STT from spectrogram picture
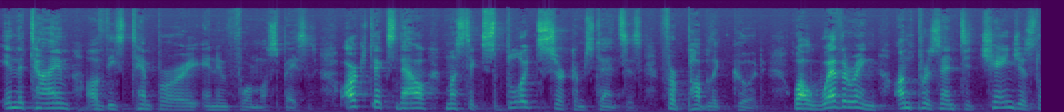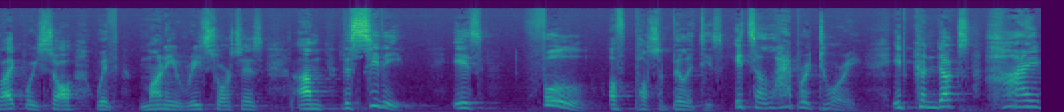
In the time of these temporary and informal spaces. Architects now must exploit circumstances for public good while weathering unpresented changes like we saw with money, resources. Um, the city is full of possibilities. It's a laboratory It conducts high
